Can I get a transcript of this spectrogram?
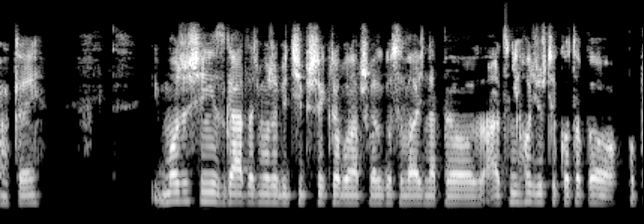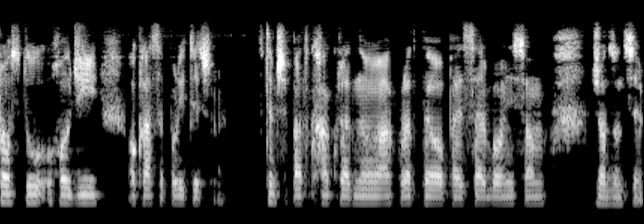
Ok? I możesz się nie zgadzać, może być ci przykro, bo na przykład głosowałeś na PO, ale to nie chodzi już tylko o to PO, po prostu chodzi o klasę polityczną. W tym przypadku akurat, no, akurat PO, PSL, bo oni są rządzącymi.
